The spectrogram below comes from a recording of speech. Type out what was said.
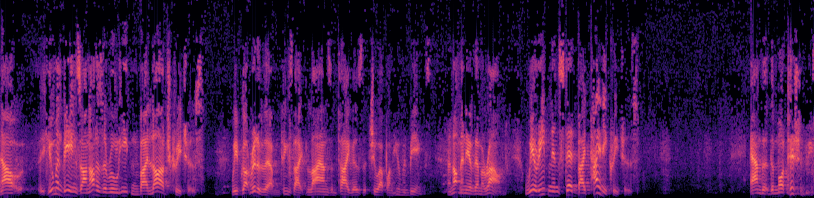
Now, human beings are not as a rule eaten by large creatures. We've got rid of them, things like lions and tigers that chew up on human beings. There are not many of them around. We're eaten instead by tiny creatures. And the, the morticians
